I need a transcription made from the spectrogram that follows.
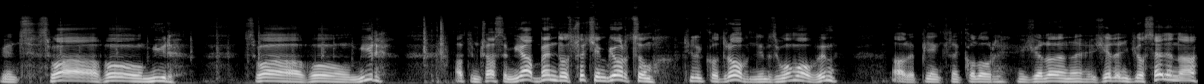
Więc Sławomir, Sławomir. A tymczasem ja, będąc przedsiębiorcą, tylko drobnym, złomowym, ale piękne kolory, zielone, zieleń wiosenna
